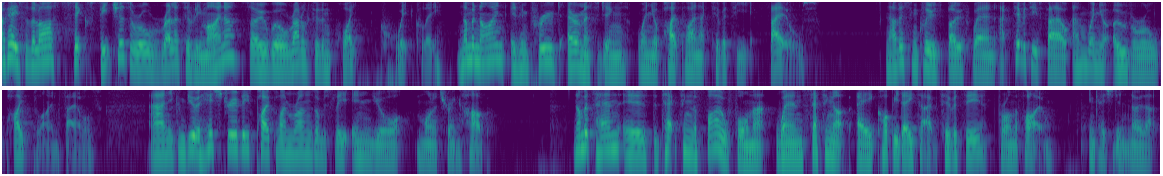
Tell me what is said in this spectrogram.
Okay, so the last six features are all relatively minor, so we'll rattle through them quite quickly. Number nine is improved error messaging when your pipeline activity fails. Now, this includes both when activities fail and when your overall pipeline fails. And you can view a history of these pipeline runs, obviously, in your monitoring hub. Number 10 is detecting the file format when setting up a copy data activity from a file, in case you didn't know that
